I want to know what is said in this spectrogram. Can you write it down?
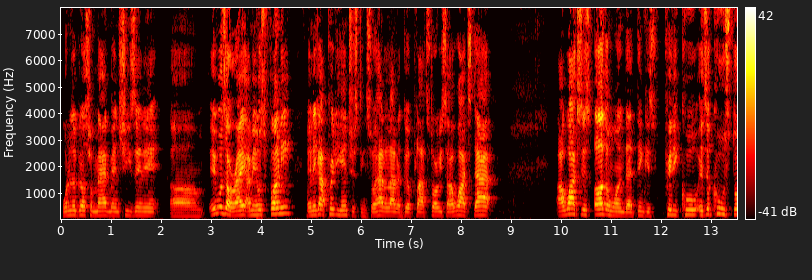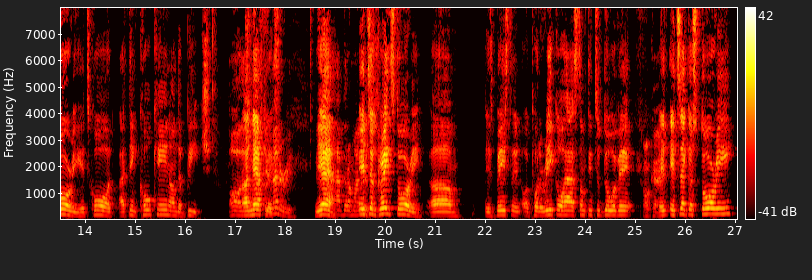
one of the girls from Mad Men, she's in it. Um, it was all right. I mean, it was funny and it got pretty interesting. So, it had a lot of good plot stories. So, I watched that. I watched this other one that I think is pretty cool. It's a cool story. It's called, I think, Cocaine on the Beach. oh, that's on a Netflix. documentary. I Yeah, have that on my it's a great story. Um, it's based in uh, Puerto Rico. Has something to do with it. okay. it it's like a story,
